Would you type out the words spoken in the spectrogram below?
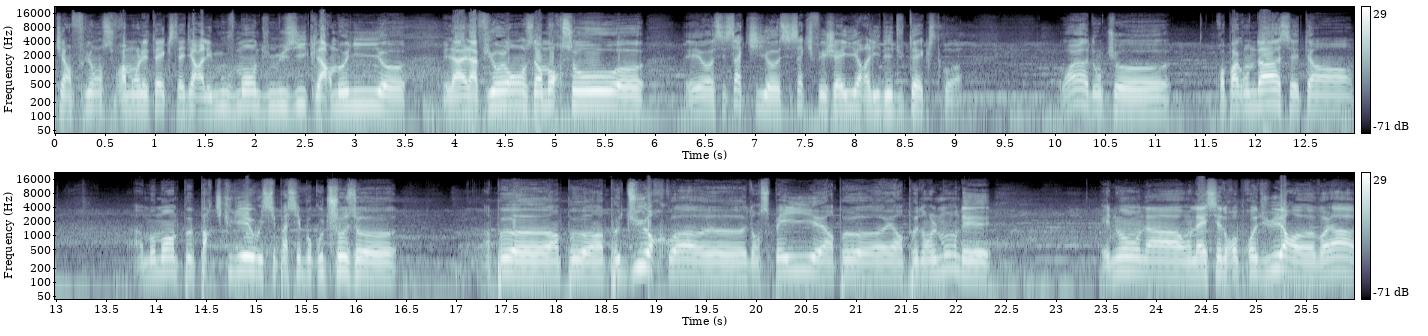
qui, influence vraiment les textes, c'est-à-dire les mouvements d'une musique, l'harmonie, la, la, violence d'un morceau, et c'est ça qui, ça qui fait jaillir l'idée du texte, quoi. Voilà, donc Propaganda, c'était un un moment un peu particulier où il s'est passé beaucoup de choses euh, un peu euh, un peu un peu dures quoi euh, dans ce pays et un peu un peu dans le monde et, et nous on a on a essayé de reproduire voilà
